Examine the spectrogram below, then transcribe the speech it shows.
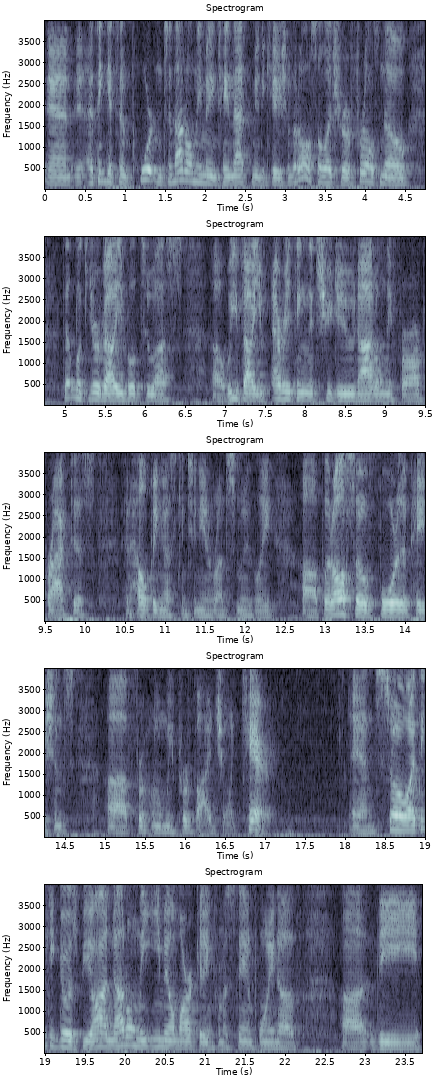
And I think it's important to not only maintain that communication, but also let your referrals know that, look, you're valuable to us. Uh, we value everything that you do, not only for our practice and helping us continue to run smoothly, uh, but also for the patients uh, for whom we provide joint care. And so I think it goes beyond not only email marketing from a standpoint of uh, the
